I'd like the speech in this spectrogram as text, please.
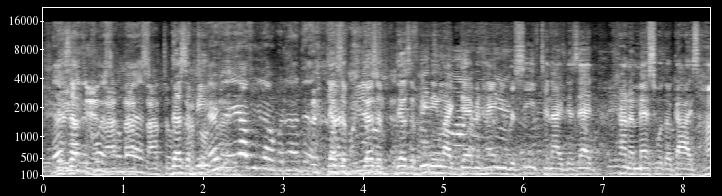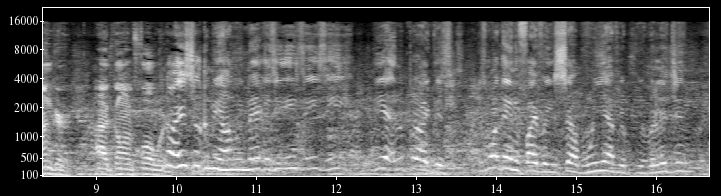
That's not the question I'm asking. Does a beating? beat- Everything else you know, but not that. Does a does a does a beating like Devin Haney received tonight? Does that kind of mess with a guy's hunger uh, going forward? No, he's still gonna be hungry, man, because he, he's, he's, he, yeah, look like this. It's one thing to fight for yourself, when you have your, your religion,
